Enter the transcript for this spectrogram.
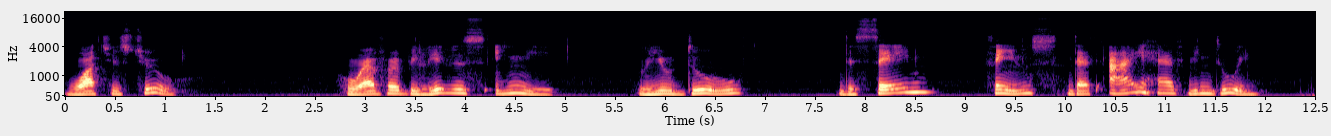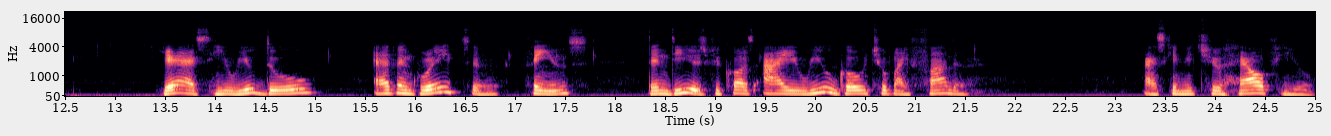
what is true. Whoever believes in me will do the same things that I have been doing. Yes, he will do even greater things than this because I will go to my Father, asking me to help you.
